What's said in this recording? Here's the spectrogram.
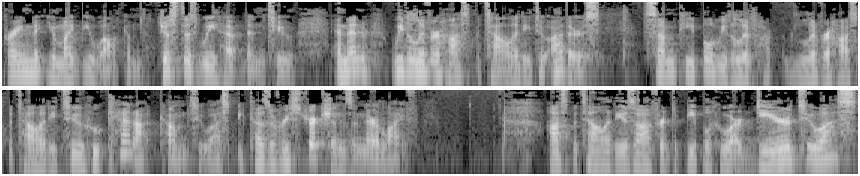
praying that you might be welcomed, just as we have been too. And then we deliver hospitality to others. Some people we deliver, hospitality to who cannot come to us because of restrictions in their life. Hospitality is offered to people who are dear to us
